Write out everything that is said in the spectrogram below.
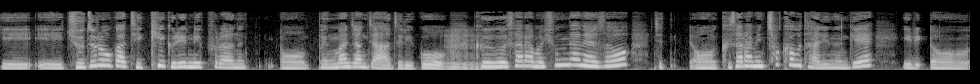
이, 이 주드로가 디키 그린리프라는 어 백만장자 아들이고 음. 그 사람을 흉내내서 이제 어 그 사람인 척하고 다니는 게이 어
